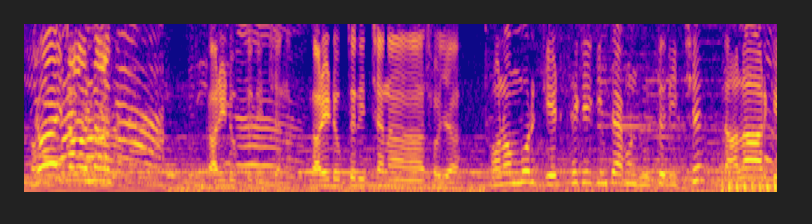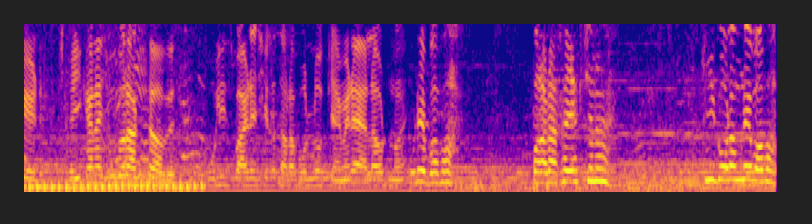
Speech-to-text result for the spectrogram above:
জয় জগন্নাথ। গাড়ি ঢুকতে দিচ্ছে না। গাড়ি ঢুকতে দিচ্ছে না সোজা? ছ নম্বর গেট থেকে কিন্তু এখন ঢুকতে দিচ্ছে ডালা আর গেট। এইখানে জুতো রাখতে হবে। পুলিশ বাইরে ছিল তারা বলল ক্যামেরা অ্যালাউড নয়। ওরে বাবা পা রাখা যাচ্ছে না। কি গরম রে বাবা।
